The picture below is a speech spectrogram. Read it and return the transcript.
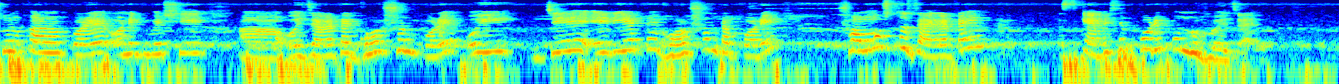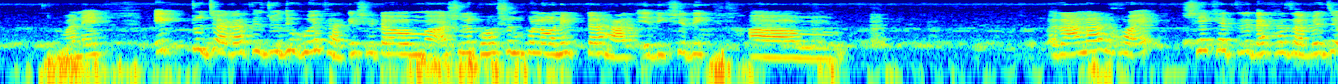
চুলকানোর পরে অনেক বেশি ওই জায়গাটায় ঘর্ষণ পড়ে। ওই যে এরিয়াটায় ঘর্ষণটা পড়ে, সমস্ত জায়গাটাই স্ক্যাবিসে পরিপূর্ণ হয়ে যায়। মানে একটু জায়গাতে যদি হয়ে থাকে, সেটা আসলে ঘর্ষণ করলে অনেকটা হাত এদিক সেদিক রানার হয়, সেক্ষেত্রে দেখা যাবে যে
